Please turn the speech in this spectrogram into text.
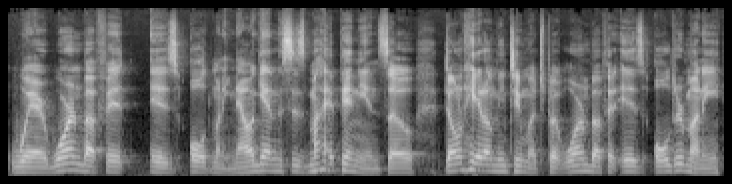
where Warren Buffett is old money. Now, again, this is my opinion, so don't hate on me too much, but Warren Buffett is older money.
